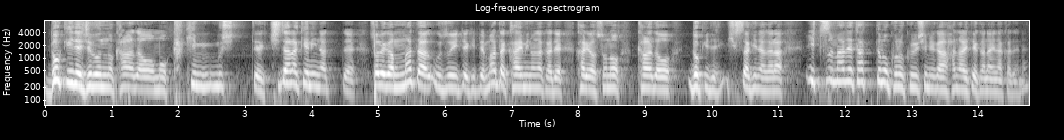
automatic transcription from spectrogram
土器で自分の体をもうかきむしって血だらけになってそれがまたうずいてきてまたかゆみの中で彼はその体を土器で引き裂きながらいつまでたってもこの苦しみが離れていかない中でね。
